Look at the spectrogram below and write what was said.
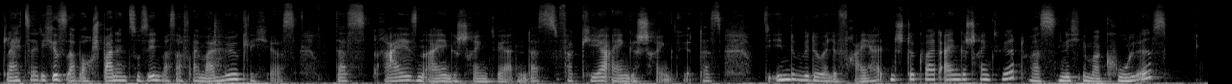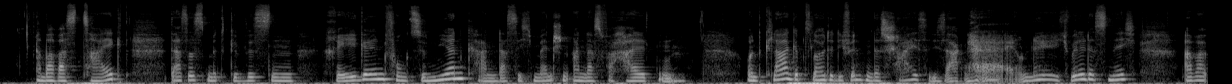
Gleichzeitig ist es aber auch spannend zu sehen, was auf einmal möglich ist. Dass Reisen eingeschränkt werden, dass Verkehr eingeschränkt wird, dass die individuelle Freiheit ein Stück weit eingeschränkt wird, was nicht immer cool ist aber was zeigt, dass es mit gewissen Regeln funktionieren kann, dass sich Menschen anders verhalten. Und klar gibt es Leute, die finden das scheiße, die sagen, hey, oh nee, ich will das nicht. Aber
